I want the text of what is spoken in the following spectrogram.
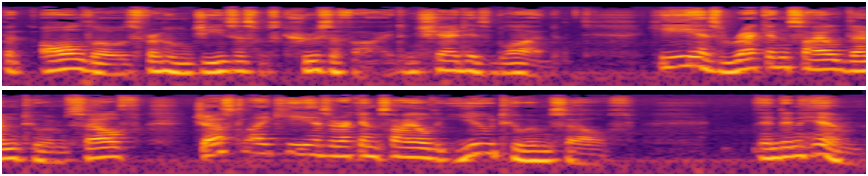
but all those for whom Jesus was crucified and shed his blood. He has reconciled them to himself, just like he has reconciled you to himself. And in him,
